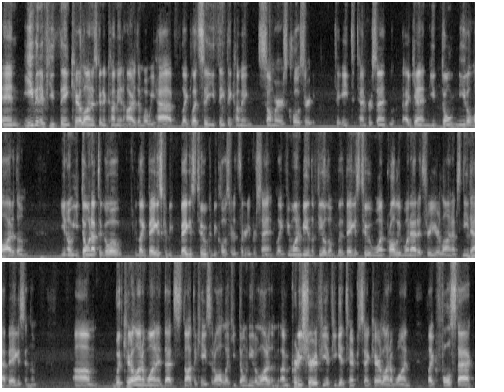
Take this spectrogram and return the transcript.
And even if you think carolina is going to come in higher than what we have like let's say you think they come in somewhere closer to 8 to 10 percent again you don't need a lot of them. You know you don't have to go out like vegas could be vegas 2 could be closer to 30 percent like if you want to be in the field with vegas 2 one probably one out of three your lineups need mm-hmm. to have vegas in them um, with Carolina one, that's not the case at all. Like you don't need a lot of them. I'm pretty sure if you if you get 10% Carolina one, like full stack,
